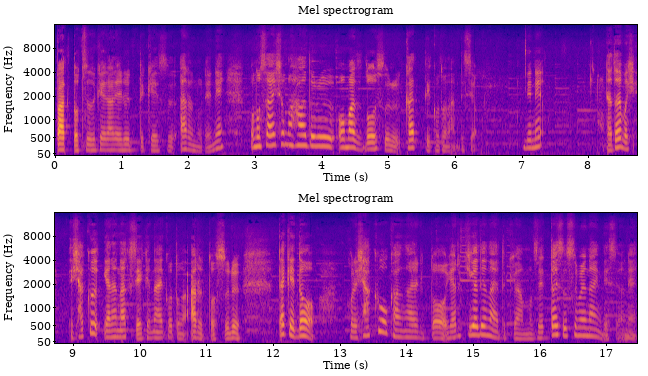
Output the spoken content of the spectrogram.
バッと続けられるってケースあるのでねこの最初のハードルをまずどうするかっていうことなんですよ。でね例えば100やらなくちゃいけないことがあるとするだけどこれ100を考えるとやる気が出ない時はもう絶対進めないんですよね。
